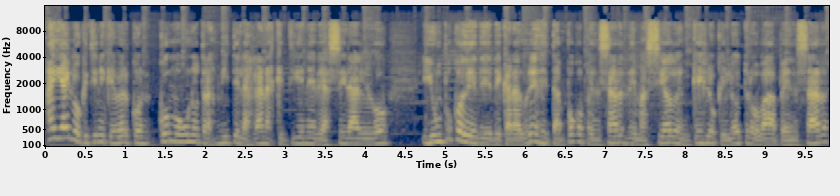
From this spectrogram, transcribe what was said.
Hay algo que tiene que ver con cómo uno transmite las ganas que tiene de hacer algo y un poco de, de, caradurez, de tampoco pensar demasiado en qué es lo que el otro va a pensar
